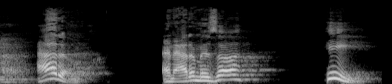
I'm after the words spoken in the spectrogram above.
Adam. And Adam is a he.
